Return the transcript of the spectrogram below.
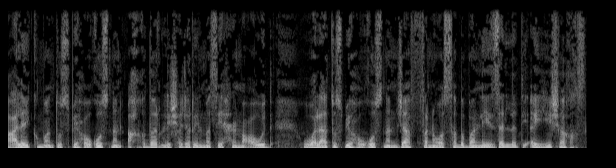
عليكم أن تصبحوا غصنا أخضر لشجر المسيح الموعود ولا تصبحوا غصنا جافا وسببا لزلة أي شخص.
